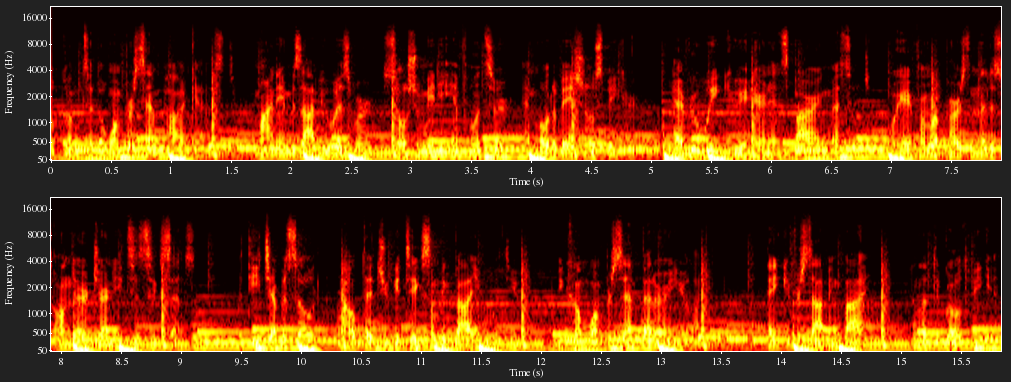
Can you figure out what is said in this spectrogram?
Welcome to the 1% Podcast. My name is Avi Wiswer, social media influencer and motivational speaker. Every week, you hear an inspiring message or hear from a person that is on their journey to success. With each episode, I hope that you can take something valuable with you, become 1% better in your life. Thank you for stopping by, and let the growth begin.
